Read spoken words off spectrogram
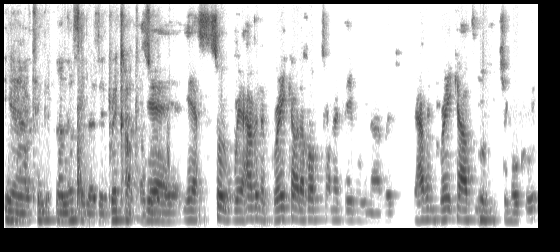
Yeah, I think and also there's a breakout as well. Yeah, yeah, yes. So we're having a breakout above 200 day moving average. We're having breakout in Mm. Ichimoku.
